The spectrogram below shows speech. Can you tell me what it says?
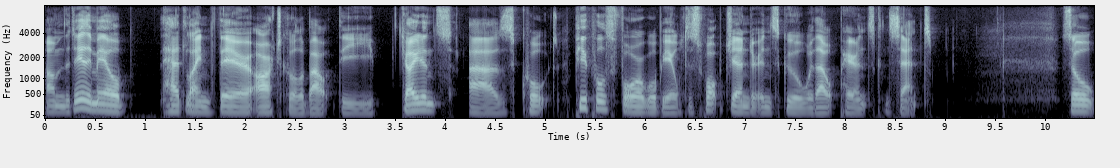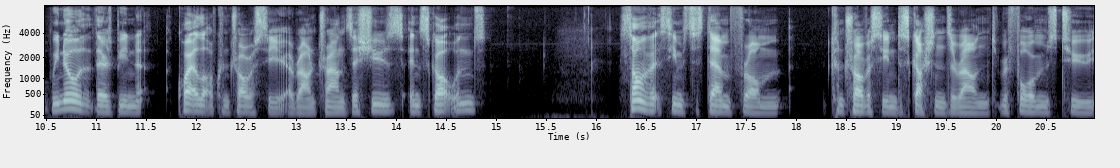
Um, the Daily Mail headlined their article about the guidance as, quote, pupils four will be able to swap gender in school without parents' consent. So we know that there's been quite a lot of controversy around trans issues in Scotland. Some of it seems to stem from controversy and discussions around reforms to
